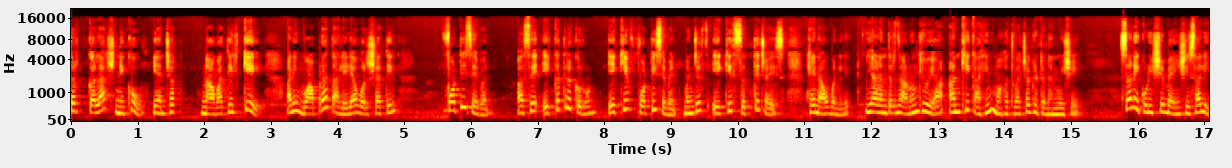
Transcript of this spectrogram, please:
तर कलाशनिकोव यांच्या नावातील के आणि वापरात आलेल्या वर्षातील फॉर्टी सेवन असे एकत्र करून ए के फॉर्टी सेवन म्हणजेच ए के सत्तेचाळीस हे नाव बनले. यानंतर जाणून घेऊया आणखी काही महत्त्वाच्या घटनांविषयी. सन एकोणीसशे ब्याऐंशी साली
